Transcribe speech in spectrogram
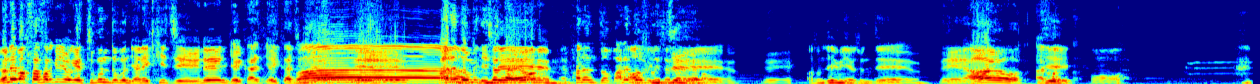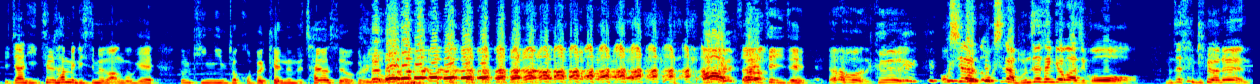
연애 박사 서기용의 두근두근 연애 퀴즈는 여기까지, 여기까지고요 와, 네. 많은 도움이 되셨나요? 존잼. 네, 많은, 도, 많은 아 도움이 되셨나요? 네. 아 존잼이에요 존잼. 네, 아유. 아, 이제- 어. 이제 한 이틀 3일 있으면 왕국에 똘킹님 저 고백했는데 차였어요. 그러죠. 아 사이트 이제 여러분, 그, 혹시나, 혹시나 문제 생겨가지고, 문제 생기면은,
